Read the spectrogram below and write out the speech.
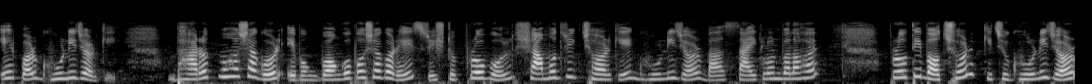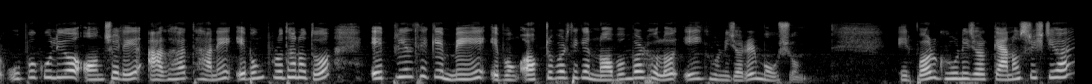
এরপর ঘূর্ণিঝড় কি? ভারত মহাসাগর এবং বঙ্গোপসাগরে সৃষ্ট প্রবল সামুদ্রিক ঝড়কে ঘূর্ণিঝড় বা সাইক্লোন বলা হয়। প্রতি বছর কিছু ঘূর্ণিঝড় উপকূলীয় অঞ্চলে আঘাত হানে এবং প্রধানত এপ্রিল থেকে মে এবং অক্টোবর থেকে নভেম্বর হলো এই ঘূর্ণিঝড়ের মৌসুম। এরপর ঘূর্ণিঝড় কেন সৃষ্টি হয়?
